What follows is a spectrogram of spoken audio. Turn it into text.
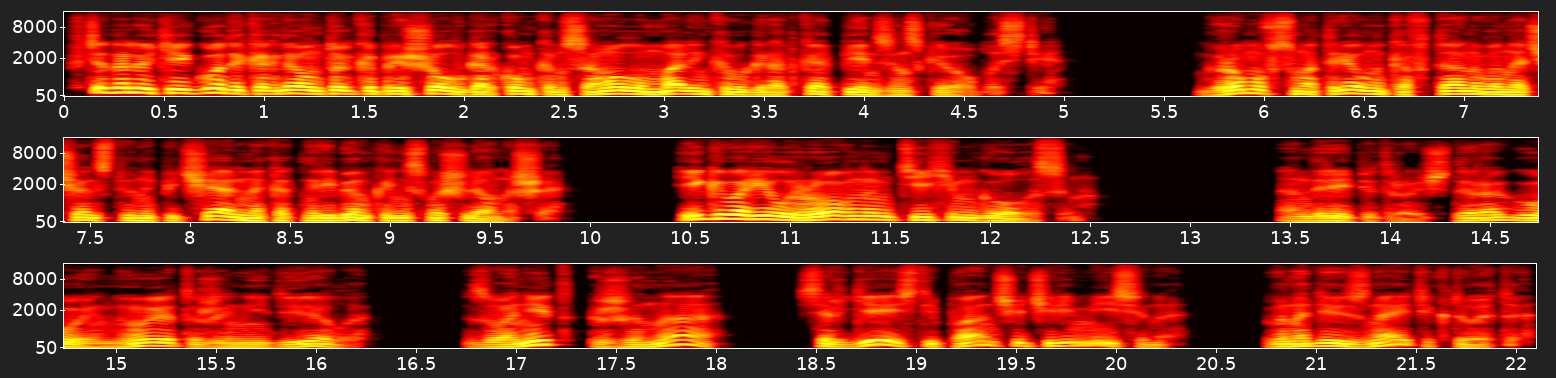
В те далекие годы, когда он только пришел в горком комсомола маленького городка Пензенской области. Громов смотрел на Кафтанова начальственно печально, как на ребенка-несмышленыша, и говорил ровным тихим голосом. Андрей Петрович, дорогой, ну это же не дело. Звонит жена Сергея Степановича Черемисина. Вы, надеюсь, знаете, кто это?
